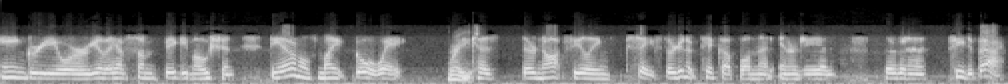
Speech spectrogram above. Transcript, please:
angry or you know they have some big emotion, the animals might go away, right? Because they're not feeling safe. They're going to pick up on that energy and they're going to feed it back.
